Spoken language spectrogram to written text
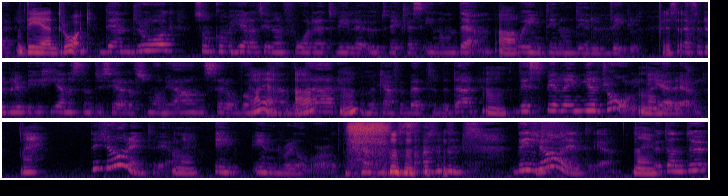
eh, det är en drog. det är en drog som kommer hela tiden få dig att vilja utvecklas inom den Ja. och inte inom det du vill. Precis. Därför du blir genast intresserad av små nyanser och vad Ja, kommer ja. Ja. där Mm. och hur kan jag förbättra det där. Mm. Det spelar ingen roll Nej. IRL. Nej. Det gör inte det. Nej. I, in real world. det gör inte det. Nej. Utan du,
